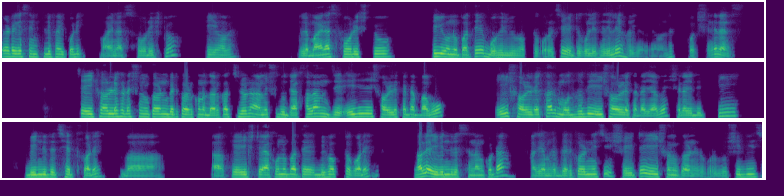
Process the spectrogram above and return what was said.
তো এটাকে সিম্পলিফাই করি। Minus four is to three হবে। তাহলে minus four is to three অনুপাতে বহির্বিভক্ত করেছে এটুকু লিখে দিলেই হয়ে যাবে আমাদের কোশ্চেনের অ্যান্সার তো এই সরলরেখাটার সমীকরণ বের করার কোনো দরকার ছিল না, আমি শুধু দেখালাম যে এই যে সরলরেখাটা পাবো, এই সরলরেখার মধ্য দিয়ে এই সরলরেখাটা যাবে, সেটা যদি পি বিন্দুতে ছেদ করে বা কে ইষ্ট এক অনুপাতে বিভক্ত করে, তাহলে এই বিন্দুর স্থানাঙ্কটা আগে আমরা বের করে নিয়েছি, সেইটাই এই সমীকরণের উপর বসিয়ে দিয়েছি,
